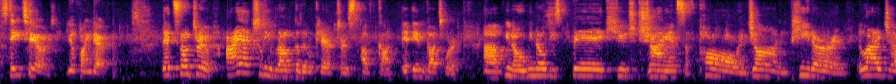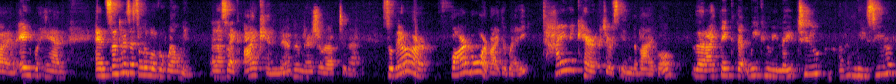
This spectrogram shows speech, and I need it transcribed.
Stay tuned, you'll find out. It's so true. I actually love the little characters of God in God's Word. Um, you know, we know these big, huge giants of Paul and John and Peter and Elijah and Abraham, and sometimes it's a little overwhelming. And I was like, I can never measure up to that. So there are far more, by the way, tiny characters in the Bible that I think that we can relate to a little easier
